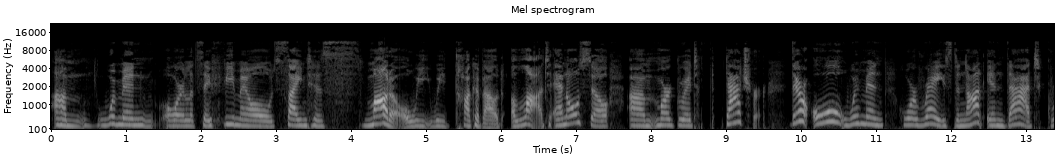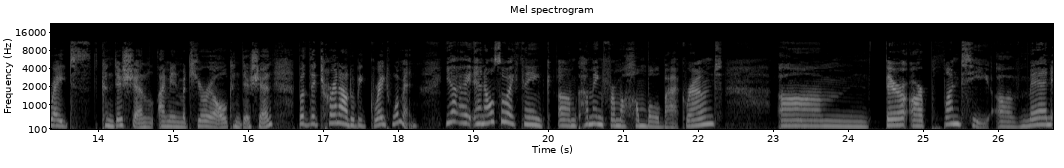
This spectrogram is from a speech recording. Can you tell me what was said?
um, woman or let's say female scientist model we, we talk about a lot. And also um, Margaret Thatcher. They're all women who are raised not in that great condition, I mean material condition, but they turn out to be great women. Yeah, and also I think um, coming from a humble background, um, there are plenty of men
